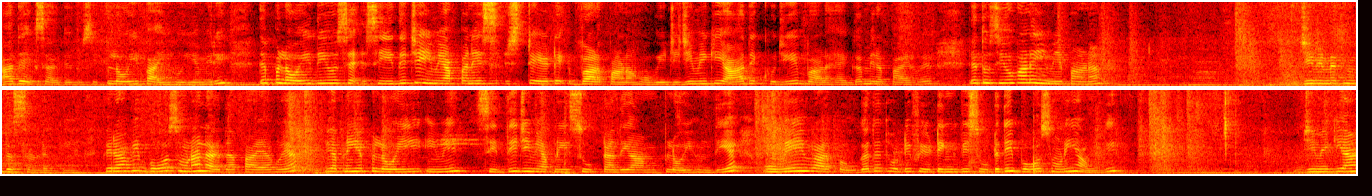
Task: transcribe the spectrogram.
ਆ ਦੇਖ ਸਕਦੇ ਹੋ ਤੁਸੀਂ, ਪਲੋਈ ਪਾਈ ਹੋਈ ਹੈ ਮੇਰੀ। ਤੇ ਪਲੋਈ ਦੀ ਉਹ ਸ- ਸੀਧ ਚ ਇਵੇਂ ਆਪਾਂ ਨੇ ਸਟੇਟ ਵਲ ਪਾਣਾ ਹੋਵੇ ਜੀ, ਜਿਵੇਂ ਕਿ ਆਹ ਦੇਖੋ ਜੀ, ਇਹ ਵਲ ਹੈਗਾ ਮੇਰਾ ਪਾਇਆ ਹੋਇਆ। ਤੇ ਤੁਸੀਂ ਉਹ ਵਲ ਇਵੇਂ ਪਾਣਾ ਜਿਵੇਂ ਮੈਂ ਤੁਹਾਨੂੰ ਦੱਸਣ ਲੱਗੀ ਹਾਂ। ਫਿਰ ਆ ਵੀ ਬਹੁਤ ਸੋਹਣਾ ਲੱਗਦਾ ਪਾਇਆ ਹੋਇਆ, ਵੀ ਆਪਣੀ ਇਹ ਪਲੋਈ ਇਵੇਂ ਸਿੱਧੀ, ਜਿਵੇਂ ਆਪਣੀ ਸੂਟਾਂ ਦੀ ਆਮ ਪਲੋਈ ਹੁੰਦੀ ਹੈ, ਉਵੇਂ ਹੀ ਵਾਲ ਪਊਗਾ ਤੇ ਤੁਹਾਡੀ ਫਿਟਿੰਗ ਵੀ ਸੂਟ ਦੀ ਬਹੁਤ ਸੋਹਣੀ ਆਊਗੀ। ਜਿਵੇਂ ਕਿ ਆ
